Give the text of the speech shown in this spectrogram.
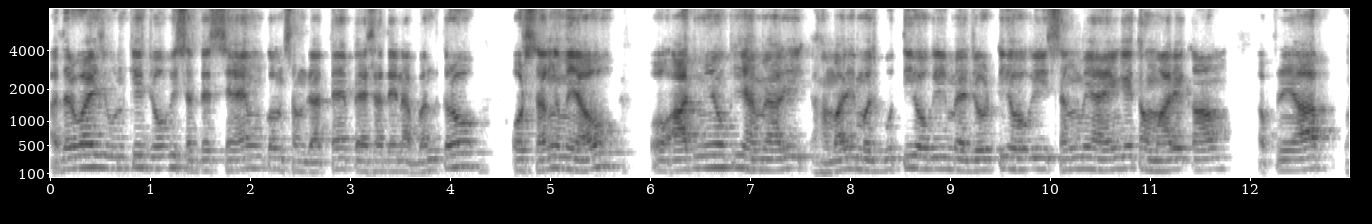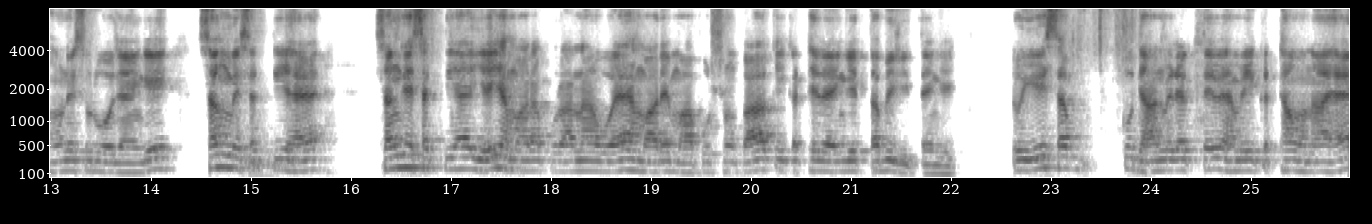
अदरवाइज़ उनके जो भी सदस्य हैं, उनको हम समझाते हैं, पैसा देना बंद करो और संघ में आओ और आदमियों की हमारी हमारी मजबूती होगी मेजोरिटी होगी, संघ में आएँगे तो हमारे काम अपने आप होने शुरू हो जाएँगे। संघ में शक्ति है, संघ शक्ति है, यही हमारा पुराना वो है, हमारे महापुरुषों का कि इकट्ठे रहेंगे तभी जीतेंगे। तो ये सब को ध्यान में रखते हुए हमें इकट्ठा होना है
